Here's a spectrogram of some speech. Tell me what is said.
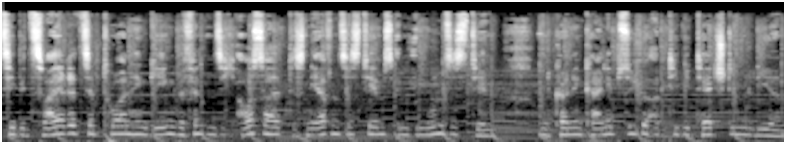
CB2-Rezeptoren hingegen befinden sich außerhalb des Nervensystems im Immunsystem und können keine Psychoaktivität stimulieren.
